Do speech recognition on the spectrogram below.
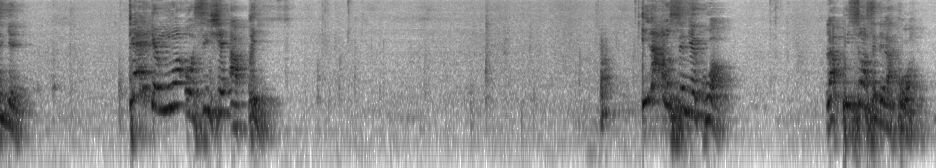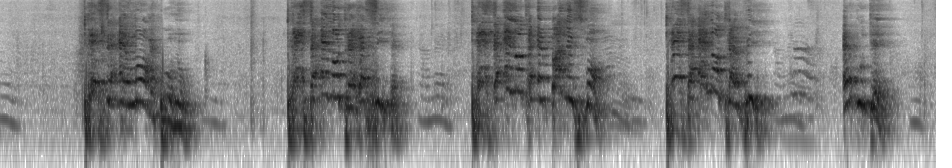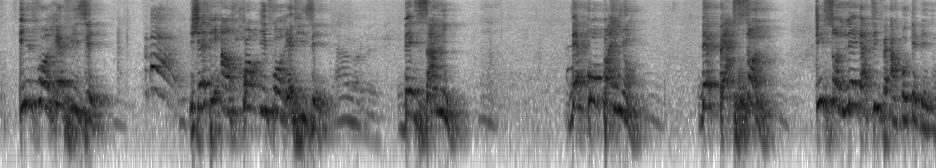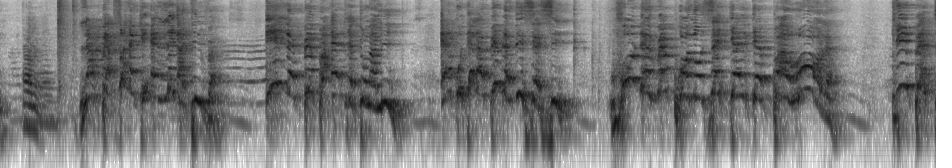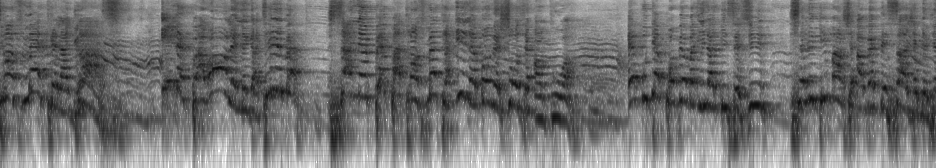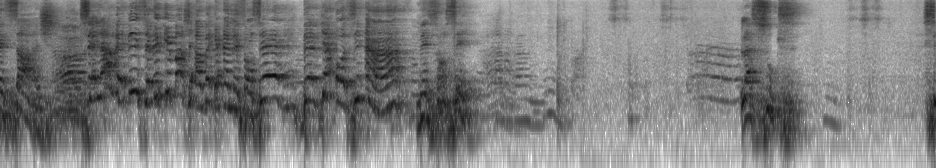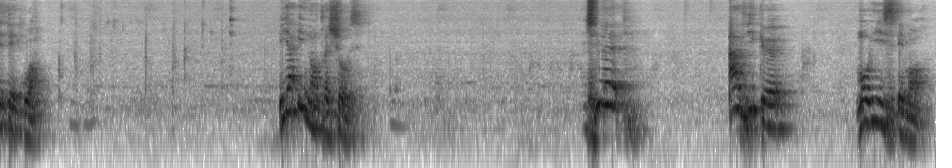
Enseigné. Quelques mois aussi j'ai appris. Il a enseigné quoi? La puissance de la croix. Christ est mort pour nous. Christ est notre récit. Christ est notre épanouissement. Christ est notre vie. Écoutez, il faut refuser. J'ai dit encore, il faut refuser. Des amis, des compagnons, des personnes qui sont négatives à côté de nous. La personne qui est négative, il ne peut pas être ton ami. Écoutez, la Bible dit ceci. Vous devez prononcer quelques paroles qui peut transmettre la grâce. Une parole négative, une bonne chose en toi. Écoutez, Proverbe, il a dit ceci. Celui qui marche avec des sages devient sage. Cela veut dire celui qui marche avec un insensé devient aussi un insensé. La source, c'était quoi? Il y a une autre chose. Dieu a vu que Moïse est mort.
